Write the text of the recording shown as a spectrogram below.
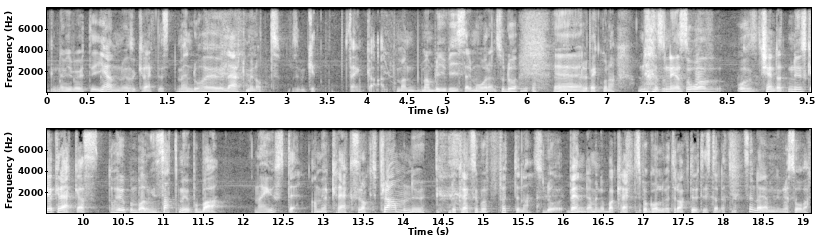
när vi var ute igen, så kräktes Men då har jag ju lärt mig något, vilket thank God. Man, man blir ju visare med åren. Så då, eh, eller veckorna. Så när jag sov och kände att nu ska jag kräkas, då har jag uppenbarligen satt mig upp och bara Nej just det, om jag kräks rakt fram nu, då kräks jag på fötterna. Så då vände jag mig och bara kräktes på golvet rakt ut istället. Sen lade jag mig ner och sova.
